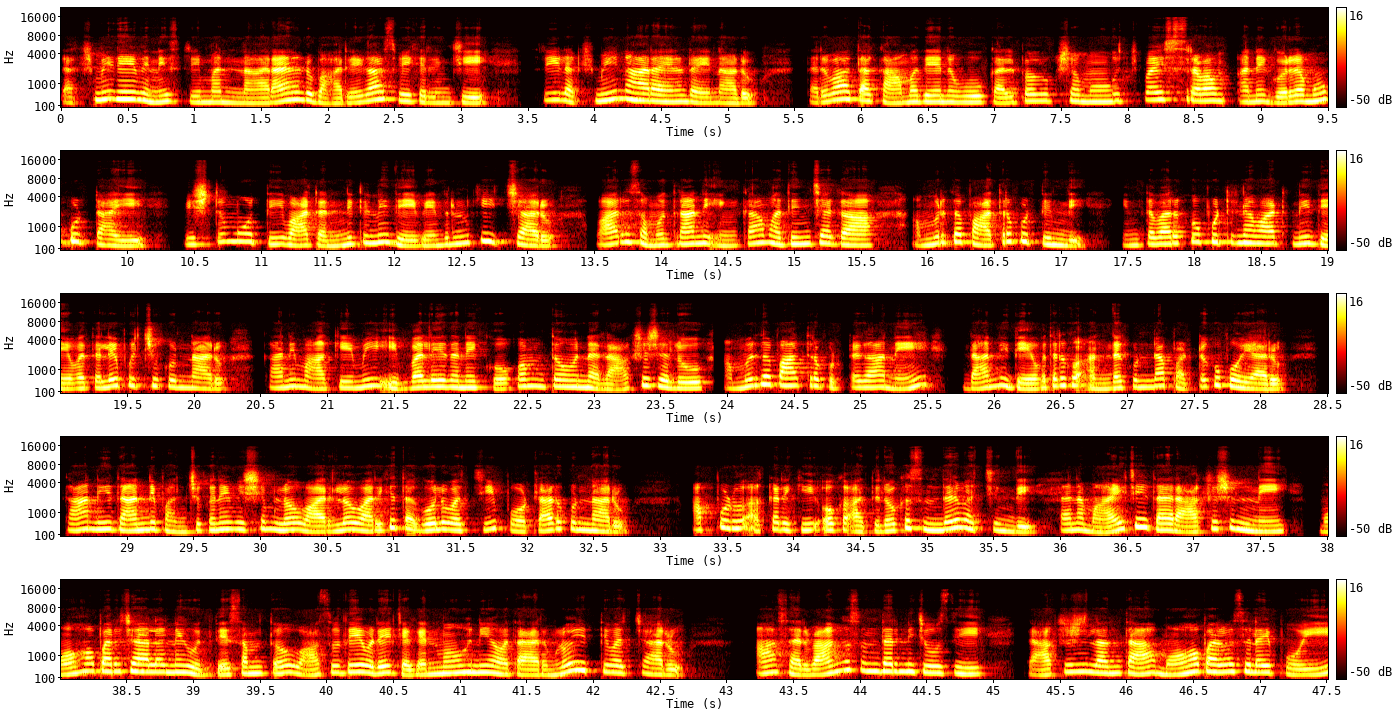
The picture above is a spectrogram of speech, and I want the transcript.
లక్ష్మీదేవిని శ్రీమన్నారాయణుడు భార్యగా స్వీకరించి శ్రీ లక్ష్మీనారాయణుడైనాడు తరువాత కామధేనువు కల్పవృక్షము ఉచ్పైశ్రవం అనే గుర్రము పుట్టాయి. విష్ణుమూర్తి వాటన్నిటినీ దేవేంద్రునికి ఇచ్చారు. వారు సముద్రాన్ని ఇంకా మదించగా అమృత పాత్ర పుట్టింది. ఇంతవరకు పుట్టిన వాటిని దేవతలే పుచ్చుకున్నారు. కానీ మాకేమీ ఇవ్వలేదనే కోపంతో ఉన్న రాక్షసులు అమృత పాత్ర పుట్టగానే దాన్ని దేవతలకు అందకుండా పట్టుకుపోయారు. కానీ దాన్ని పంచుకునే విషయంలో వారిలో వారికి తగులు వచ్చి పోట్లాడుకున్నారు. అప్పుడు అక్కడికి ఒక అతిలోక సుందరి వచ్చింది. తన మాయ చేత రాక్షసుల్ని మోహపరచాలనే ఉద్దేశంతో వాసుదేవుడే జగన్మోహిని అవతారంలో ఎత్తివచ్చారు. ఆ సర్వాంగ సుందరిని చూసి రాక్షసులంతా మోహపరవశులైపోయి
